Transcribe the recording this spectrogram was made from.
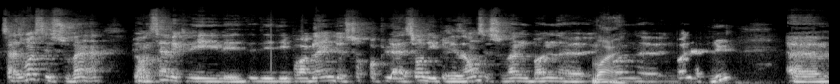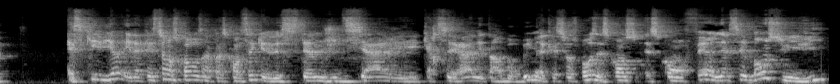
Ça se voit assez souvent. Hein? Puis on le sait avec les, les, les, problèmes de surpopulation des prisons, c'est souvent une bonne euh, une, bonne, euh, une bonne avenue. Euh, est-ce qu'il y a, et la question se pose, hein, parce qu'on sait que le système judiciaire et carcéral est embourbé, mais la question se pose, est-ce qu'on est-ce qu'on fait un assez bon suivi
